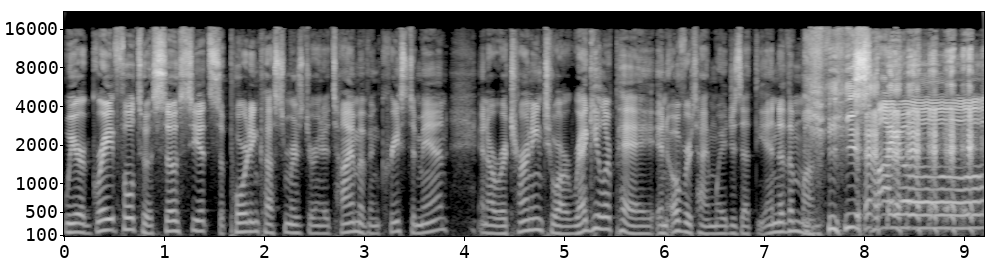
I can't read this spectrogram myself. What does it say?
We are grateful to associates supporting customers during a time of increased demand and are returning to our regular pay and overtime wages at the end of the month. Smile!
